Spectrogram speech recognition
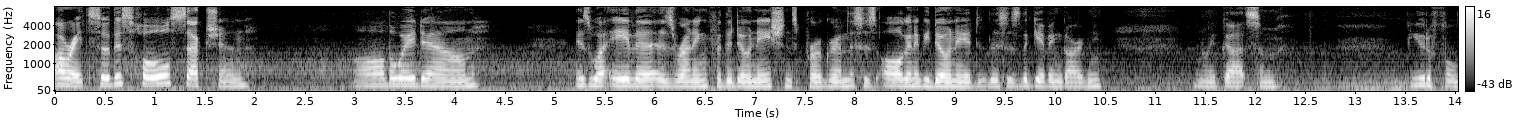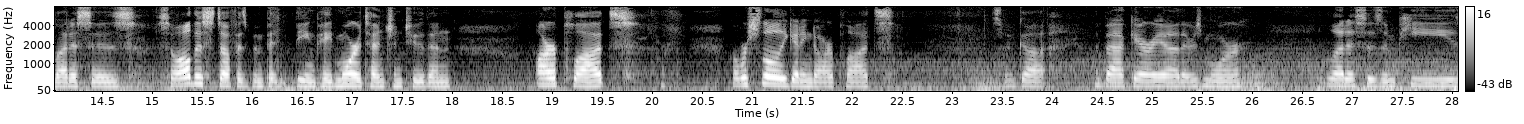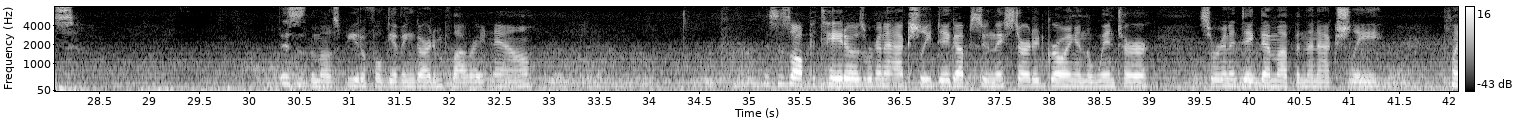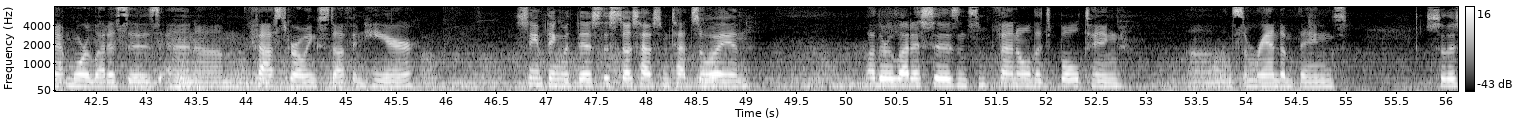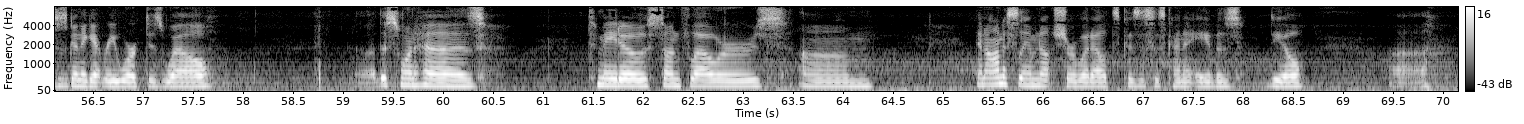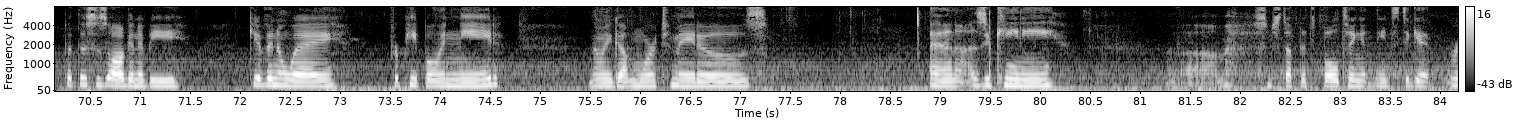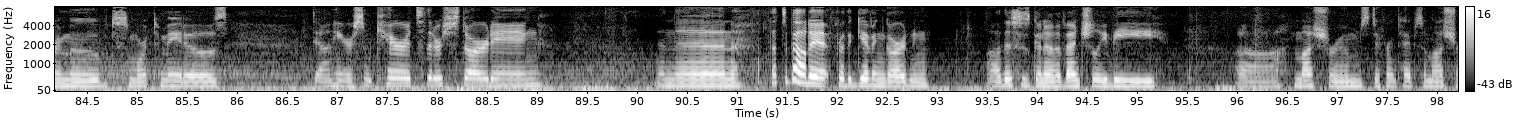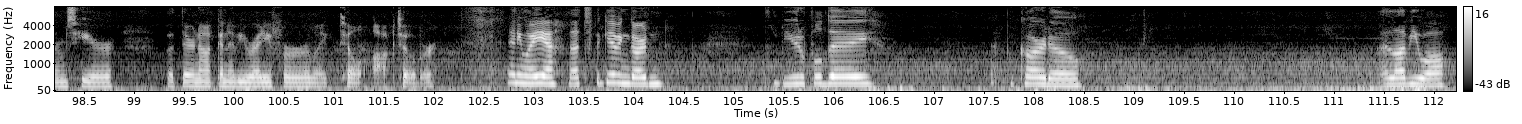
All right, so this whole section, all the way down, is what Ava is running for the donations program. This is all going to be donated. This is the Giving Garden. And we've got some beautiful lettuces. So all this stuff has been being paid more attention to than our plots. But we're slowly getting to our plots. So we've got the back area. There's more lettuces and peas. This is the most beautiful giving garden plot right now. This is all potatoes we're going to actually dig up soon. They started growing in the winter, so we're going to dig them up and then actually plant more lettuces and um, fast growing stuff in here. Same thing with this. This does have some tatsoi and other lettuces and some fennel that's bolting um, and some random things. So this is going to get reworked as well. Uh, this one has tomatoes, sunflowers, um, and honestly I'm not sure what else because this is kind of Ava's deal. Uh, but this is all going to be given away for people in need. And then we got more tomatoes and uh, zucchini. Um, some stuff that's bolting, it needs to get removed. Some more tomatoes. Down here, some carrots that are starting. And then that's about it for the giving Garden. Uh, this is going to eventually be uh, mushrooms, different types of mushrooms here, but they're not going to be ready for like till October. Anyway, yeah, that's the giving garden. It's a beautiful day at Picardo. I love you all.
